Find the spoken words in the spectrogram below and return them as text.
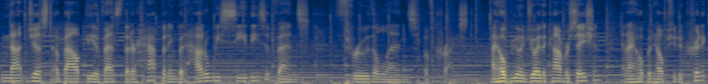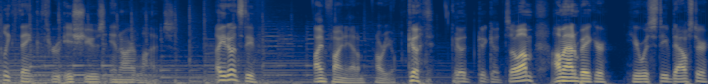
not just about the events that are happening, but how do we see these events through the lens of Christ. I hope you enjoy the conversation, and I hope it helps you to critically think through issues in our lives. How you doing, Steve? I'm fine, Adam. How are you? Good, good, good, good. So I'm I'm Adam Baker here with Steve Dauster,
